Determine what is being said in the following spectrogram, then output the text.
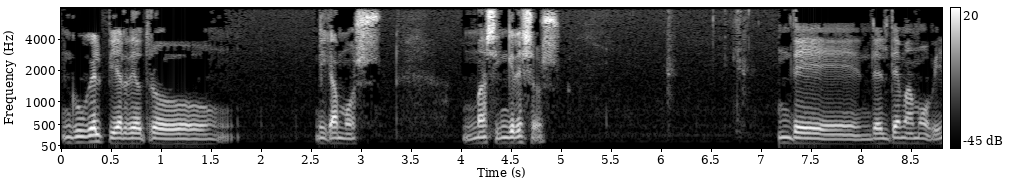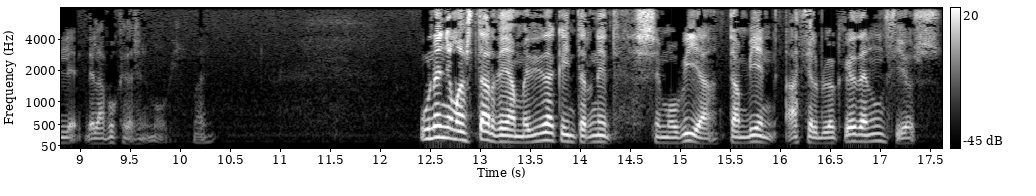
Google pierde otro, digamos, más ingresos del tema móvil, eh, de las búsquedas en el móvil. Un año más tarde, a medida que Internet se movía también hacia el bloqueo de anuncios,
